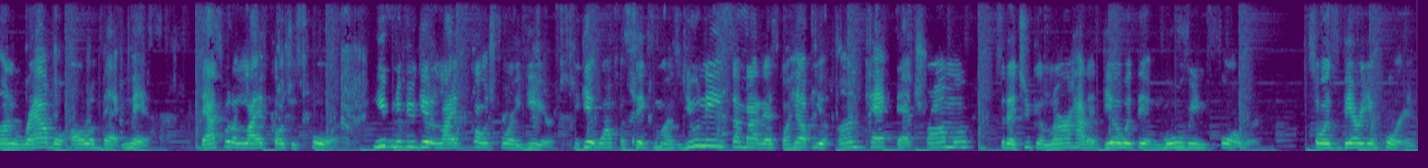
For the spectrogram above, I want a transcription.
unravel all of that mess. That's what a life coach is for. Even if you get a life coach for a year, you get one for six months, you need somebody that's going to help you unpack that trauma so that you can learn how to deal with it moving forward. So it's very important.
